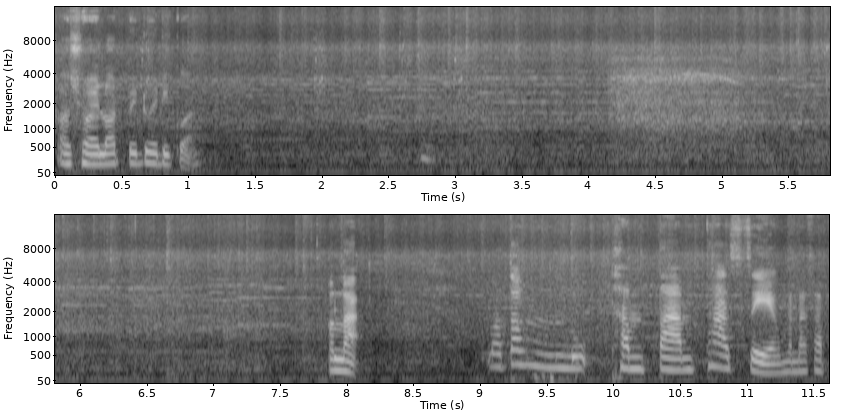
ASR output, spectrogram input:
เอาชอยล็อตไปด้วยดีกว่า เอาละเราต้องรู้ทำตามท่าแสงมันนะครับ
